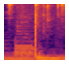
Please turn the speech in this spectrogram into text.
you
